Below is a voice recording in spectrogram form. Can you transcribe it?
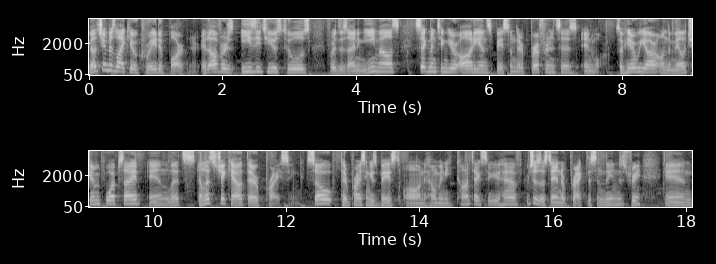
MailChimp is like your creative partner. It offers easy to use tools for designing emails, segmenting your audience based on their preferences, and more. So here we are on the MailChimp website and let's and let's check out their pricing. So their pricing is based on how many contacts you have, which is a standard practice in the industry, and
